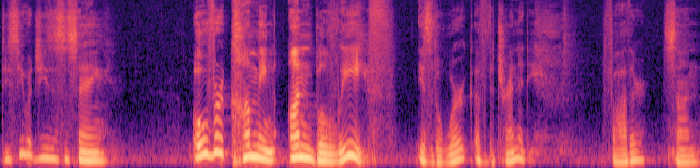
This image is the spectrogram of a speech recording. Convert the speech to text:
Do you see what Jesus is saying? Overcoming unbelief is the work of the Trinity Father, Son,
